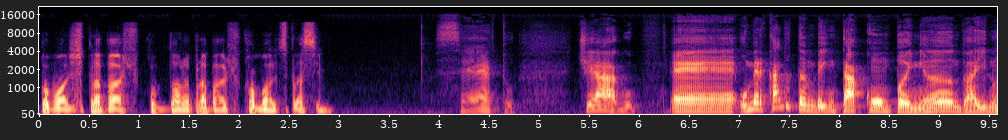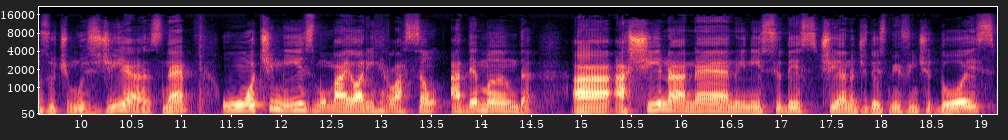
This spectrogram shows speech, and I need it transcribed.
commodities para baixo, dólar para baixo, commodities para cima. Certo. Tiago, é, o mercado também está acompanhando aí nos últimos dias, né, um otimismo maior em relação à demanda. A, a China, né, no início deste ano de 2022,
